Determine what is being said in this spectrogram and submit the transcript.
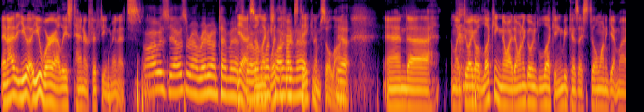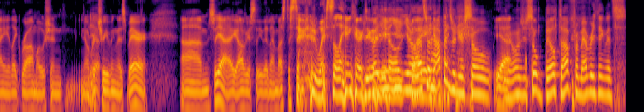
and I you you were at least 10 or 15 minutes Oh, I was, yeah, I was around, right around 10 minutes. yeah, so I'm like, what the fuck's taking him so long? Yeah. And uh, I'm like, do I go looking? No, I don't want to go looking because I still want to get my like raw emotion, you know, Yeah. retrieving this bear. Um, so yeah, I, obviously then I must have started whistling or doing but the you, you, you know that's what guy. happens when you're so Yeah. you know you're so built up from everything that's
